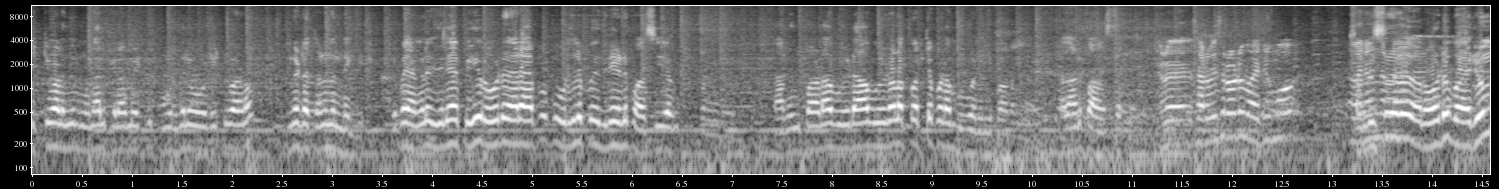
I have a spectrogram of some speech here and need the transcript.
ചുറ്റി വളഞ്ഞ് മൂന്നാൽ കിലോമീറ്റർ കൂടുതൽ ഓടിയിട്ട് വേണം ഇങ്ങോട്ട് എത്തണമെന്നുണ്ടെങ്കിൽ. ഇപ്പോൾ ഞങ്ങൾ ഇതിലെ ഇപ്പോൾ ഈ റോഡ് നേരായപ്പോൾ കൂടുതൽ ഇപ്പോൾ ഇതിലെയാണ് പാസ് ചെയ്യാൻ തുടങ്ങുന്നത്. കാരണം ഇപ്പോൾ അവിടെ ആ വീട് ആ വീടുകളൊക്കെ ഒറ്റപ്പെടാൻ പോവുകയാണ് ഈ അവിടെ അതാണ് ഇപ്പോൾ അവസ്ഥ. സർവീസ് റോഡ് വരുമോ സർവീസ് റോഡ് വരും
